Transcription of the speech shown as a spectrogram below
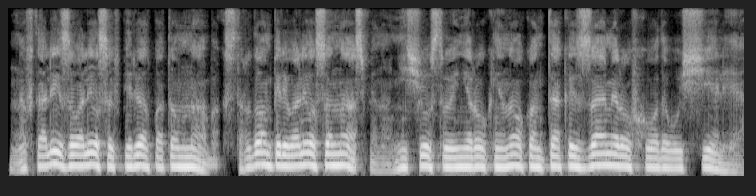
Нафтали завалился вперед, потом на бок. С трудом перевалился на спину. Не чувствуя ни рук, ни ног, он так и замер у входа в ущелье.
